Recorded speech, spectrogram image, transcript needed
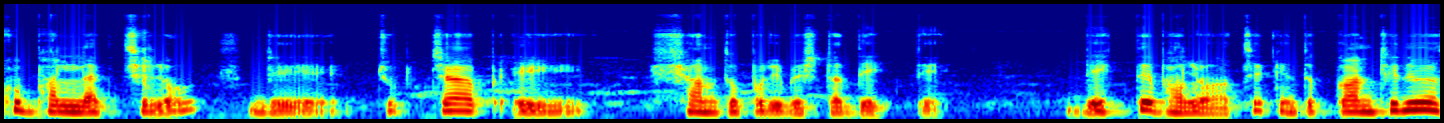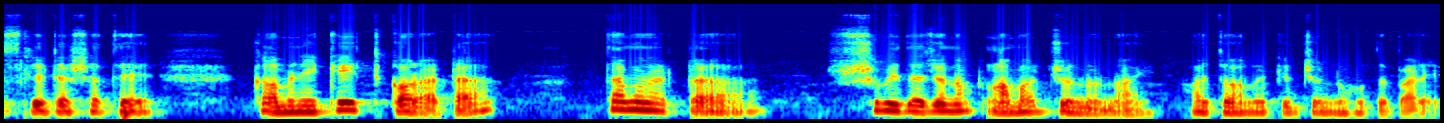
খুব ভালো লাগছিল যে চুপচাপ এই শান্ত পরিবেশটা দেখতে। দেখতে ভালো আছে, কিন্তু কন্টিনিউয়াসলি এটার সাথে কমিউনিকেট করাটা তেমন একটা সুবিধাজনক আমার জন্য নয়, হয়তো অনেকের জন্য হতে পারে।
